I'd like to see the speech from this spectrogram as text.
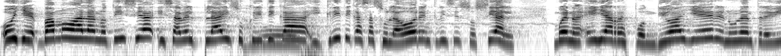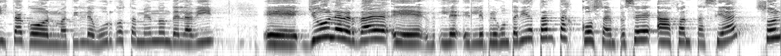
Oye, vamos a la noticia. Isabel Play, Ah, sus críticas y críticas a su labor en crisis social. Bueno, ella respondió ayer en una entrevista con Matilde Burgos también, donde la vi. Eh, yo, la verdad, eh, le, le preguntaría tantas cosas. Empecé a fantasear, Sol,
